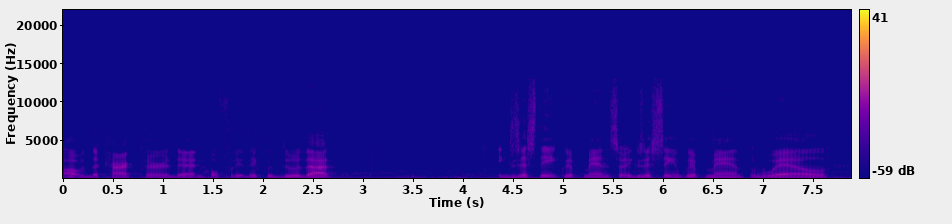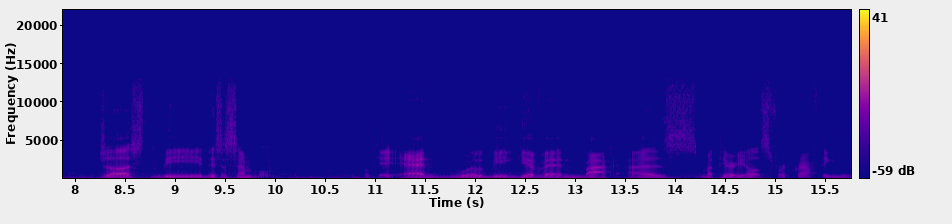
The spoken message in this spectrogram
of the character, then hopefully they could do that. Existing equipment, so existing equipment will just be disassembled. Okay, and will be given back as materials for crafting new.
